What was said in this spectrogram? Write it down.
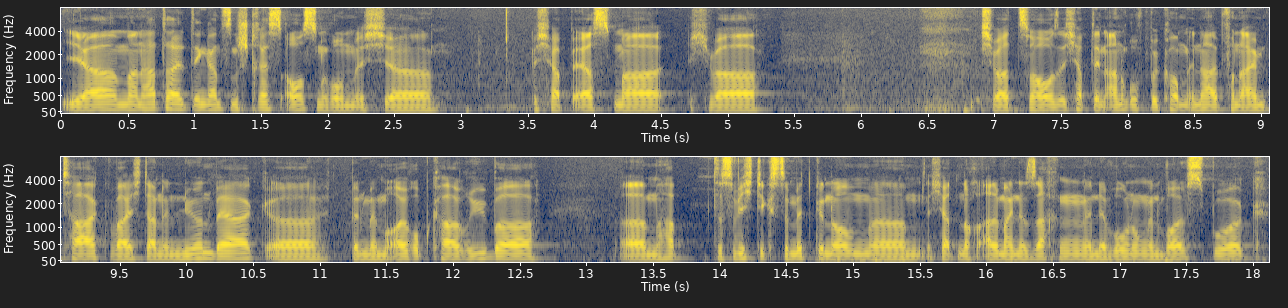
ja, man hat halt den ganzen Stress außenrum. Ich, äh, ich habe erstmal, ich war, ich war zu Hause, ich habe den Anruf bekommen, innerhalb von einem Tag war ich dann in Nürnberg, äh, bin mit dem Europcar rüber, ähm, habe das Wichtigste mitgenommen. Ähm, ich hatte noch all meine Sachen in der Wohnung in Wolfsburg.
